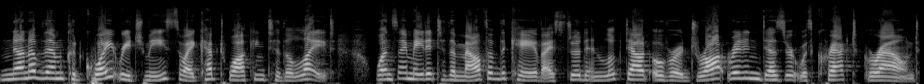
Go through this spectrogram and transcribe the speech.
None of them could quite reach me, so I kept walking to the light. Once I made it to the mouth of the cave, I stood and looked out over a drought ridden desert with cracked ground.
